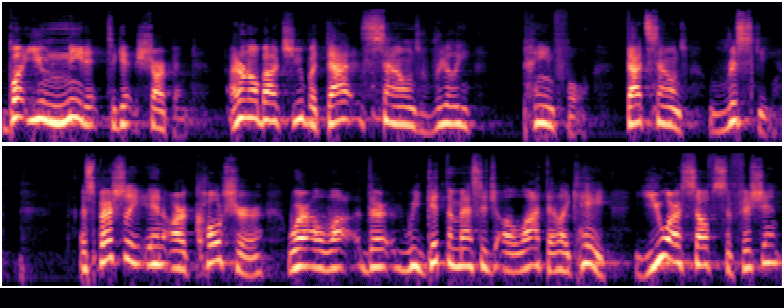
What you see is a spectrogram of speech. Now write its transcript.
but you need it to get sharpened. I don't know about you, but that sounds really painful. That sounds risky. Especially in our culture where a lot there, we get the message a lot that like, hey, you are self-sufficient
